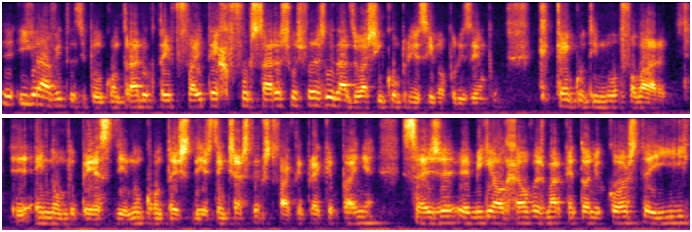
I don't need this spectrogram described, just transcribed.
eh, e grávidas, e pelo contrário o que tem feito é reforçar as suas fragilidades. Eu acho incompreensível, por exemplo, que quem continua a falar eh, em nome do PSD num contexto deste, em que já estamos de facto em pré-campanha, seja eh, Miguel Relvas, Marco António Costa e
